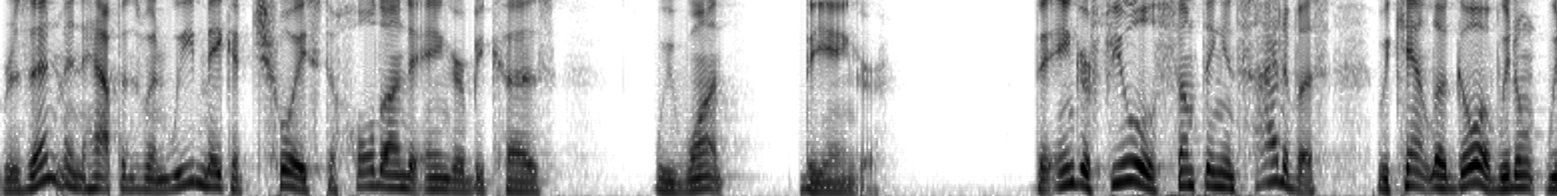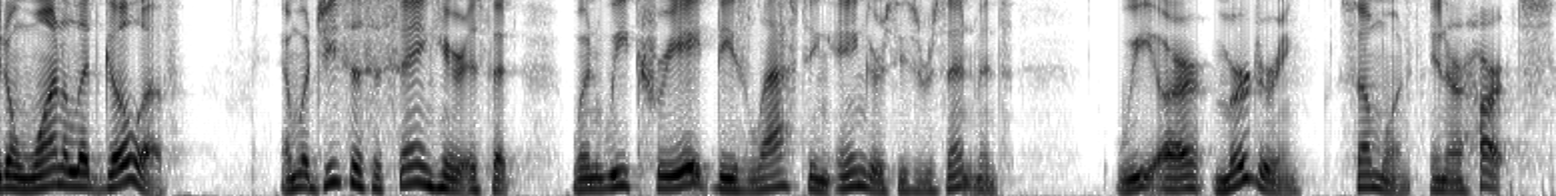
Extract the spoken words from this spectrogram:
resentment happens when we make a choice to hold on to anger because we want the anger. The anger fuels something inside of us we can't let go of. We don't we don't want to let go of. And what Jesus is saying here is that when we create these lasting angers, these resentments, we are murdering someone in our hearts.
